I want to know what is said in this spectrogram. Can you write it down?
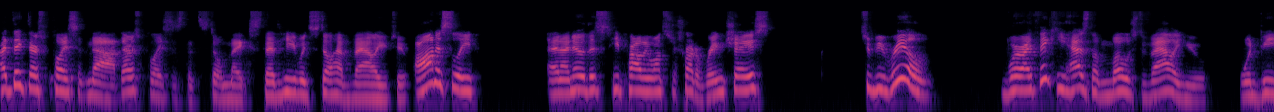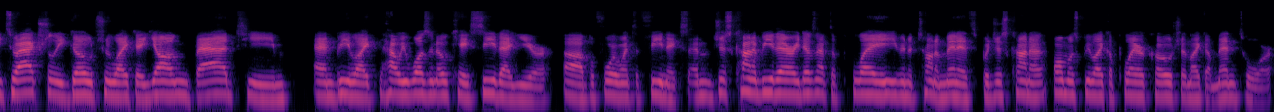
I think there's places nah, there's places that still makes that he would still have value to. Honestly, and I know this he probably wants to try to ring chase. To be real, where I think he has the most value would be to actually go to like a young bad team and be like how he was in OKC that year uh, before he went to Phoenix and just kind of be there. He doesn't have to play even a ton of minutes, but just kind of almost be like a player coach and like a mentor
